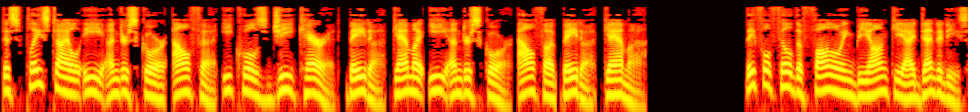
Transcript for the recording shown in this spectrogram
Display style E underscore alpha equals G caret beta gamma E underscore alpha beta gamma. They fulfill the following Bianchi identities.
